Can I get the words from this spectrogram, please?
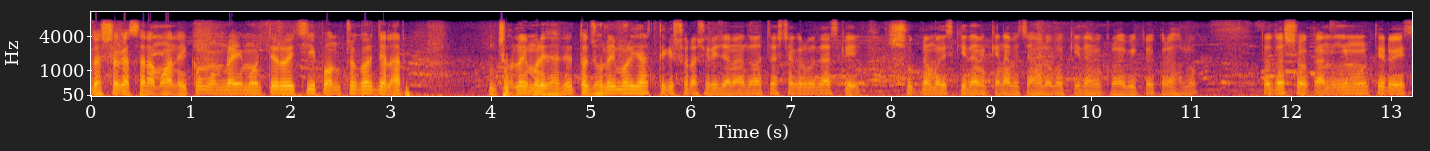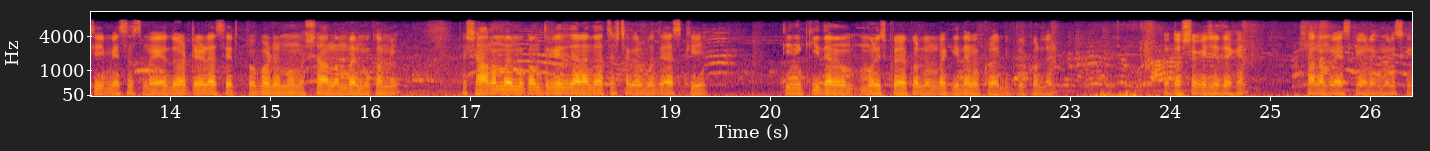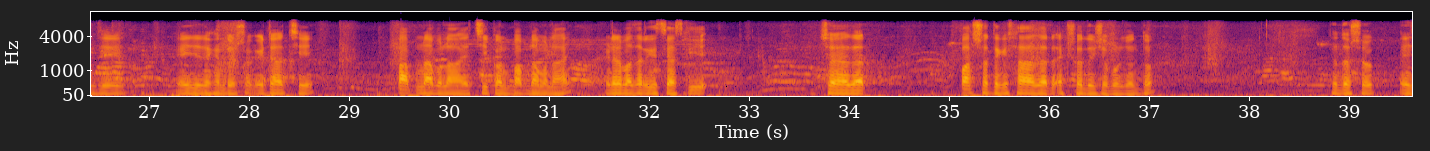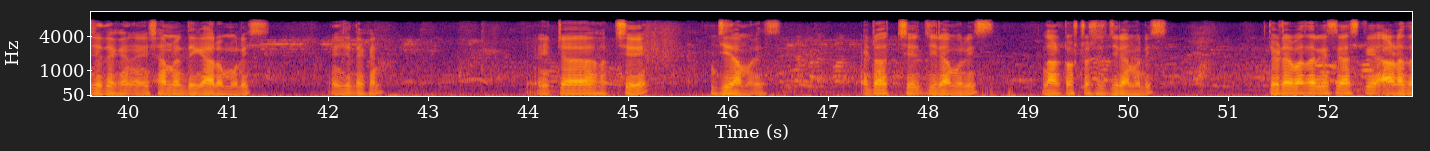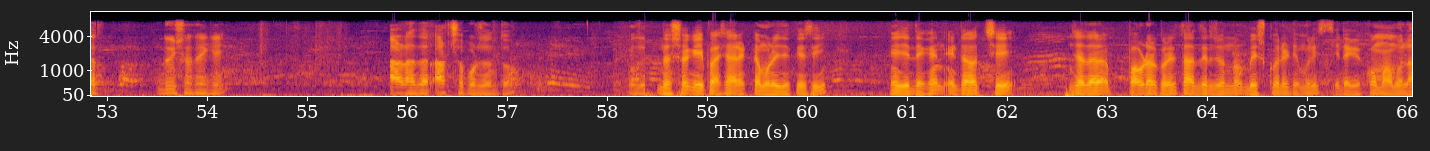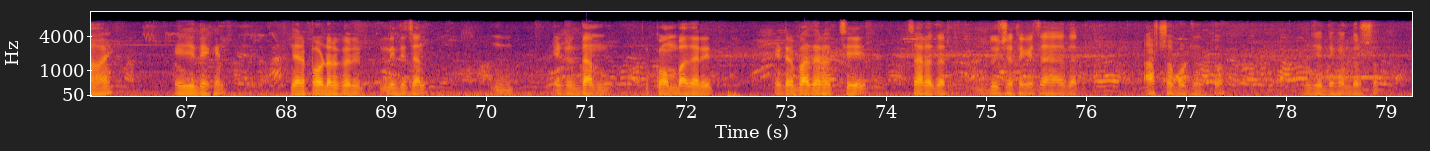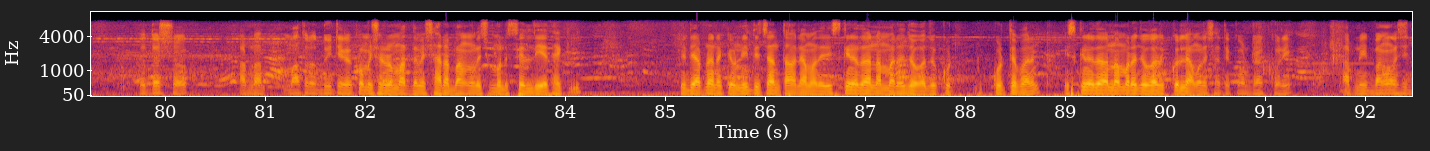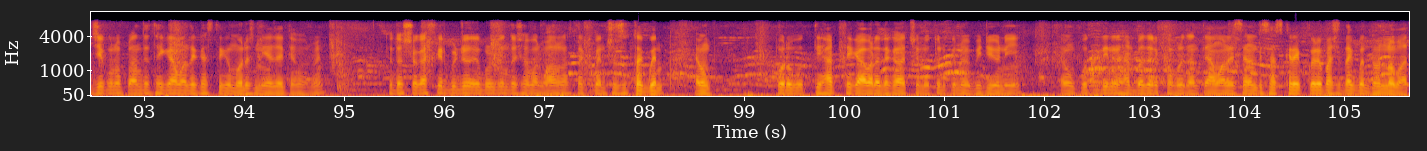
দর্শক, আসসালামু আলাইকুম। আমরা এই মুহূর্তে রয়েছি পঞ্চগড় জেলার ঝোলই মরিচহাটে তো ঝোলই মরিচহাট থেকে সরাসরি জানা দেওয়ার চেষ্টা করব যে আজকে শুকনো মরিচ কী দামে কেনা বেচা হলো বা কী দামে ক্রয় বিক্রয় করা হলো। তো দর্শক, আমি এই মুহূর্তে রয়েছি মেসেস মায়াদোয়া ট্রেডার্সের প্রোপাইটার মোহাম্মদ শাহ আলম্বার মুকামে। তো শাহ আলম্বার মুকাম থেকে জানা দেওয়ার চেষ্টা করব যে আজকে তিনি কী দামে মরিচ ক্রয় করলেন বা কী দামে ক্রয় বিক্রয় করলেন। তো দর্শক, এই যে দেখেন, শাহ আলম আজকে অনেক মরিচ কিনছে। এই যে দেখেন দর্শক, এটা হচ্ছে পাবনা বলা হয়, চিকন পাবনা বলা হয়। এটার বাজার গেছে আজকে ছয় হাজার পাঁচশো থেকে সাত হাজার একশো দুইশো পর্যন্ত। তো দর্শক, এই যে দেখেন, এই সামনের দিকে আরও মরিচ। এই যে দেখেন, এইটা হচ্ছে জিরা মরিচ। এটা হচ্ছে জিরা মরিচ, লাল টসটসের জিরা মরিচ। তো এটার বাজার গেছে আজকে আট হাজার দুইশো থেকে আট হাজার আটশো পর্যন্ত। দর্শক, এই পাশে আরেকটা মরিচ দেখতেছি। এই যে দেখেন, এটা হচ্ছে যারা পাউডার করে তাদের জন্য বেশ কোয়ালিটি মরিচ, এটাকে কমা বলা হয়। এই যে দেখেন, যারা পাউডার করে নিতে চান, এটার দাম কম বাজারের। এটার বাজার হচ্ছে চার হাজার দুইশো থেকে চার হাজার আটশো পর্যন্ত। যে দেখেন দর্শক, তো দর্শক, আপনার মাত্র দুই টাকা কমিশনের মাধ্যমে সারা বাংলাদেশ মরিচ সেল দিয়ে থাকি। যদি আপনারা কেউ নিতে চান, তাহলে আমাদের স্ক্রিনে দেওয়া নাম্বারে যোগাযোগ করতে পারেন। স্ক্রিনে দেওয়া নাম্বারে যোগাযোগ করলে আমাদের সাথে কন্ট্যাক্ট করে আপনি বাংলাদেশের যে কোনো প্রান্তে থেকে আমাদের কাছ থেকে মরিচ নিয়ে যেতে পারবেন। তো দর্শক, আজকের ভিডিও এ পর্যন্ত, সবার ভালো থাকবেন, সুস্থ থাকবেন এবং পরবর্তী হাট থেকে আবার দেখা হচ্ছে নতুন কোনো ভিডিও নিয়ে। এবং প্রতিদিনের হাট বাজারের খবর জানতে আমাদের চ্যানেলটি সাবস্ক্রাইব করে পাশে থাকবেন। ধন্যবাদ।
